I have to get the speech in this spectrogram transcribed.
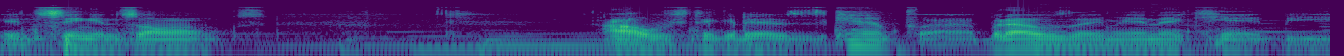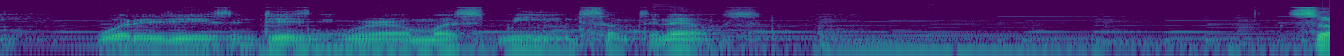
and singing songs. I always think of that as a campfire, but I was like, man, that can't be what it is in Disney World. Must mean something else. So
